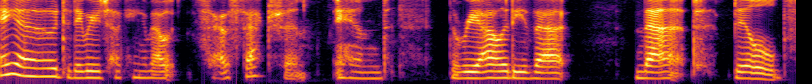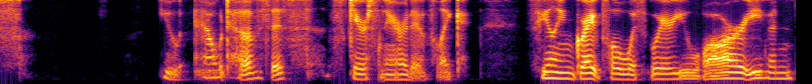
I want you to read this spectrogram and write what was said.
Heyo, today we're talking about satisfaction and the reality that that builds you out of this scarce narrative, like feeling grateful with where you are, even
